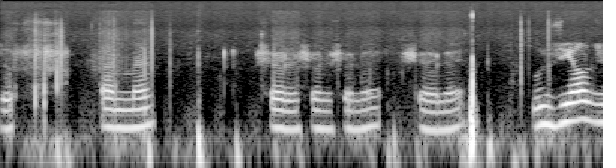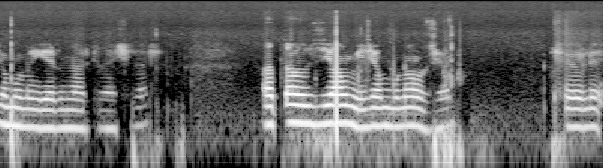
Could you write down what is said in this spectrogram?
Dur. Hemen. Şöyle şöyle şöyle. Şöyle. Uzi alacağım onun yerine arkadaşlar. Hatta Uzi almayacağım. Bunu alacağım. Şöyle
